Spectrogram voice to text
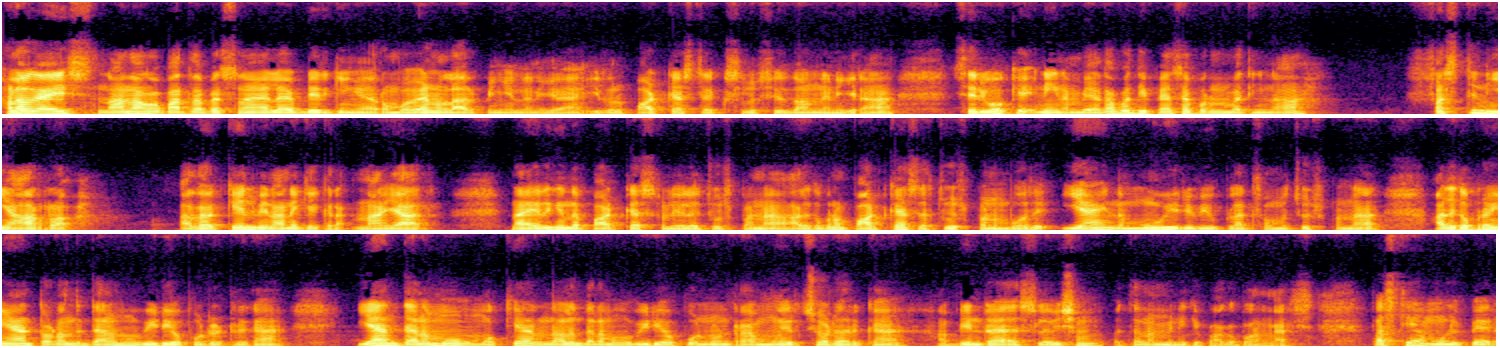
ஹலோ கைஸ் நான் தான் உங்கள் பார்த்தா பேசுகிறேன் இல்லை எப்படி இருக்கீங்க? ரொம்பவே நல்லா இருப்பீங்கன்னு நினைக்கிறேன். இது ஒரு பாட்காஸ்ட் எக்ஸ்க்ளூசிவ் தான் நினைக்கிறேன். சரி ஓகே நீ நம்ம எதை பற்றி பேச போகிறோன்னு பார்த்தீங்கன்னா ஃபஸ்ட்டு நீ யார்ரா அதை கேள்வி நானே கேட்குறேன். நான் யார்? நான் எதுக்கு இந்த பாட்காஸ்ட் தொழிலில் சூஸ் பண்ணேன்? அதுக்கப்புறம் பாட்காஸ்ட்டில் சூஸ் பண்ணும்போது ஏன் இந்த மூவி ரிவ்யூ பிளாட்ஃபார்மை சூஸ் பண்ணேன்? அதுக்கப்புறம் ஏன் தொடர்ந்து தினமும் வீடியோ போட்டுட்ருக்கேன் ஏன் தினமும் மொக்கையாக இருந்தாலும் தினமும் வீடியோ போடணுன்ற முயற்சியோடு இருக்கேன் அப்படின்ற சில விஷயங்களை பற்றி நம்ம இன்றைக்கி பார்க்க போகிறோங்க ஃபஸ்ட்டு என் மூணு பேர்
